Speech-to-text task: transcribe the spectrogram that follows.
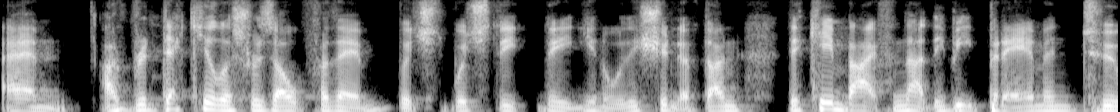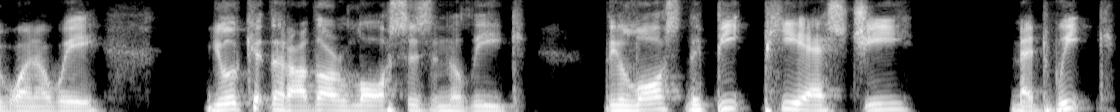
Um, a ridiculous result for them, which which they, they you know they shouldn't have done. They came back from that. They beat Bremen 2 1 away. You look at their other losses in the league. They lost, they beat PSG midweek,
